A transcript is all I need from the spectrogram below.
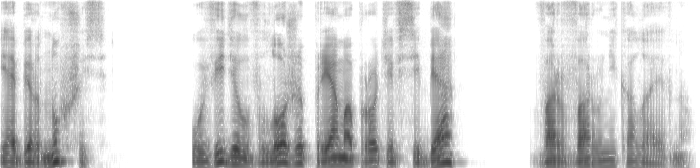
и, обернувшись, увидел в ложе прямо против себя Варвару Николаевну.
